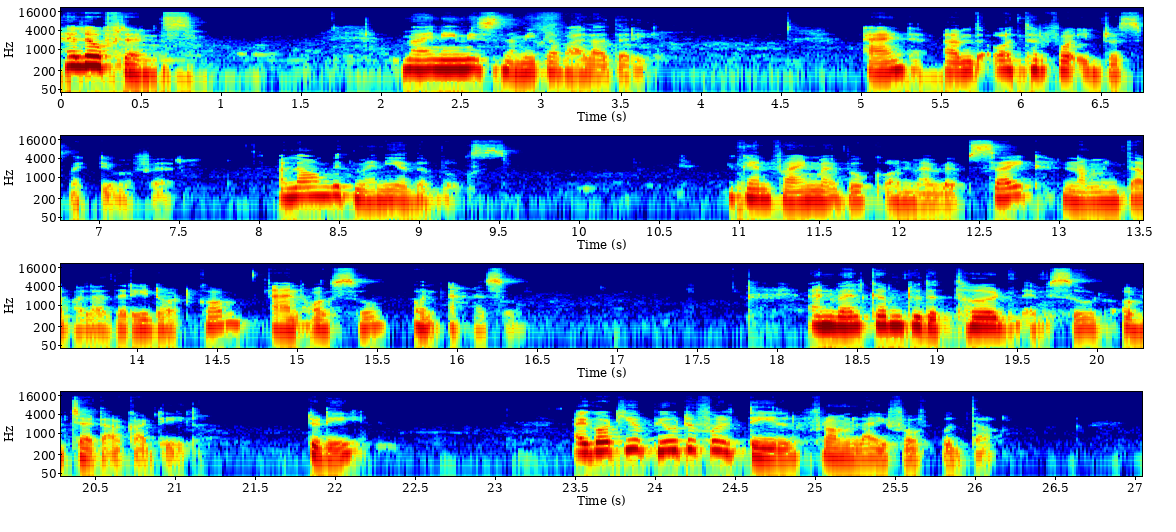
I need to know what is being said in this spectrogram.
Hello, friends. My name is Namita Bhaladhare, and I'm the author for Introspective Affair, along with many other books. You can find my book on my website, namitabhaladhare.com, and also on Amazon. And welcome to the third episode of Jataka Tale. Today, I got you a beautiful tale from Life of Buddha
